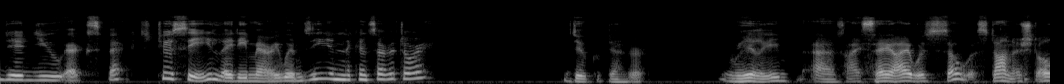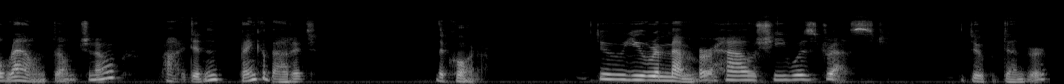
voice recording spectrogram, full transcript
Did you expect to see Lady Mary Wimsey in the conservatory? Duke of Denver. Really, as I say, I was so astonished all round, don't you know, I didn't think about it. The Coroner. Do you remember how she was dressed? Duke of Denver.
